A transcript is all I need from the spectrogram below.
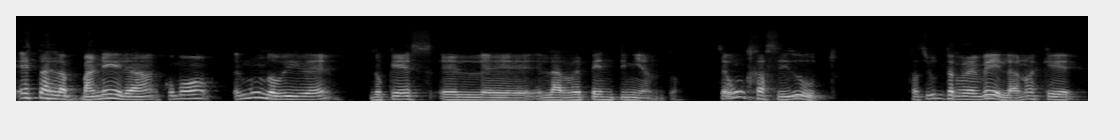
esta es la manera como el mundo vive lo que es el, eh, arrepentimiento. Según Hasidut, Hasidut revela, no es que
